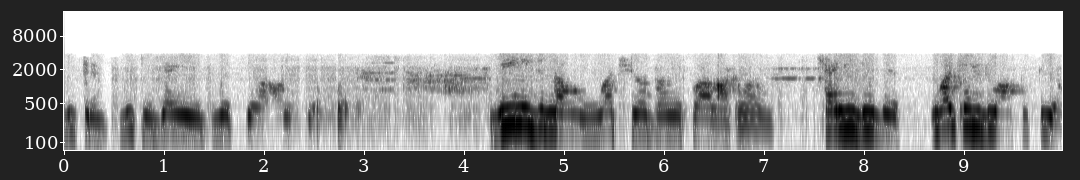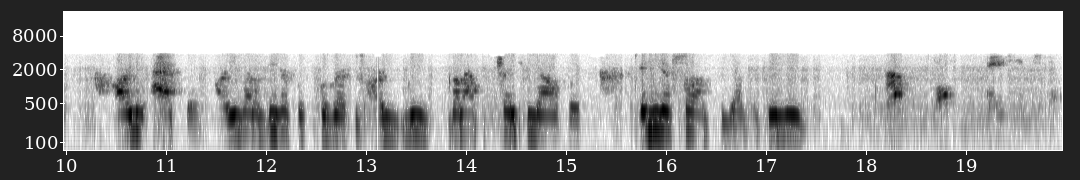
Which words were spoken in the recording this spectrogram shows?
we can we can gauge with your on the field player. We need to know what you're bringing to our locker room. Can you do this? What can you do off the field? Are you active? Are you going to be here for progressions? Are we going to have to chase you down for getting your subs together? You that's basic stuff.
